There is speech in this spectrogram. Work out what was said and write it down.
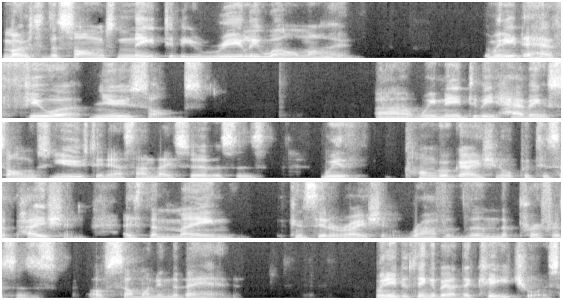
Most of the songs need to be really well known. We need to have fewer new songs. Uh, we need to be having songs used in our Sunday services with congregational participation as the main consideration rather than the preferences of someone in the band. We need to think about the key choice.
